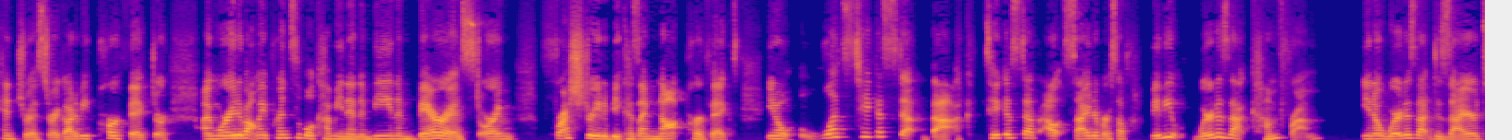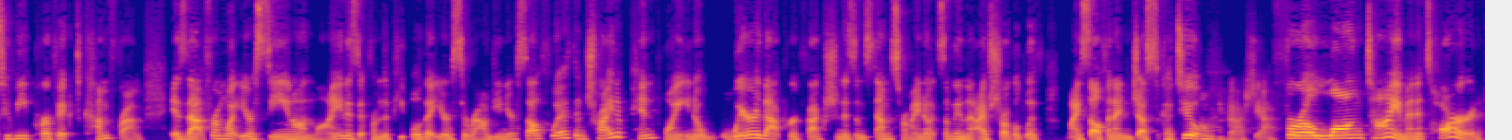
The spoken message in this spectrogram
Pinterest or I got to be perfect or I'm worried about my principal coming in and being embarrassed or I'm frustrated because I'm not perfect, you know, let's take a step back, take a step outside of ourselves. Maybe where does that come from? You know where does that desire to be perfect come from? Is that from what you're seeing online? Is it from the people that you're surrounding yourself with? And try to pinpoint you know where that perfectionism stems from. I know it's something that i've struggled with myself and i'm jessica too. Oh my gosh yeah. For a long time and it's hard.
